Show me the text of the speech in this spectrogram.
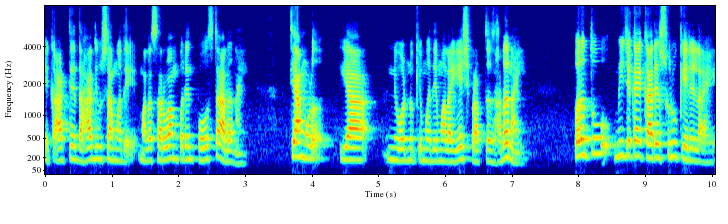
एक आठ ते दहा दिवसामध्ये मला सर्वांपर्यंत पोहोचता आलं नाही. त्यामुळं या निवडणुकीमध्ये मला यश प्राप्त झालं नाही. परंतु मी जे काही कार्य सुरू केलेलं आहे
